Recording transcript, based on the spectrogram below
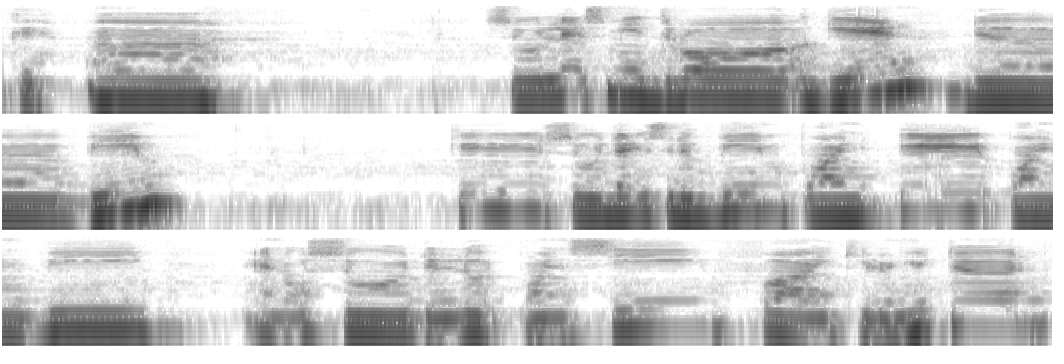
Okay uh, so let me draw again the beam okay so that is the beam point A point B and also the load point C 5 kilonewton.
